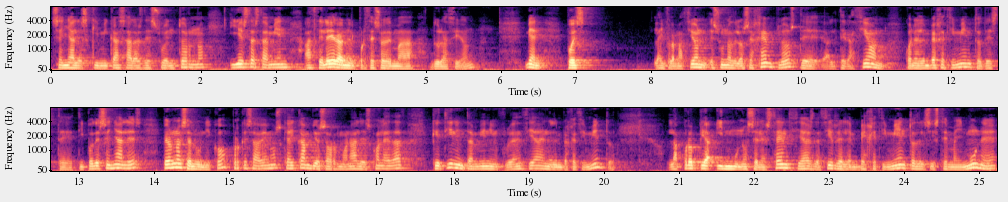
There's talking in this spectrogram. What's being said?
señales químicas a las de su entorno y estas también aceleran el proceso de maduración. Bien, pues la inflamación es uno de los ejemplos de alteración con el envejecimiento de este tipo de señales, pero no es el único, porque sabemos que hay cambios hormonales con la edad que tienen también influencia en el envejecimiento. La propia inmunosenescencia, es decir, el envejecimiento del sistema inmune,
